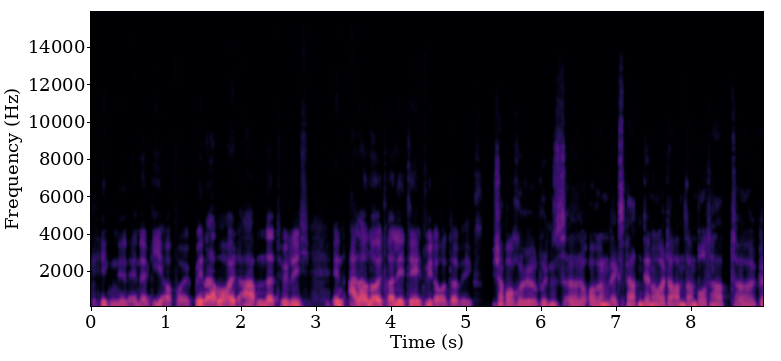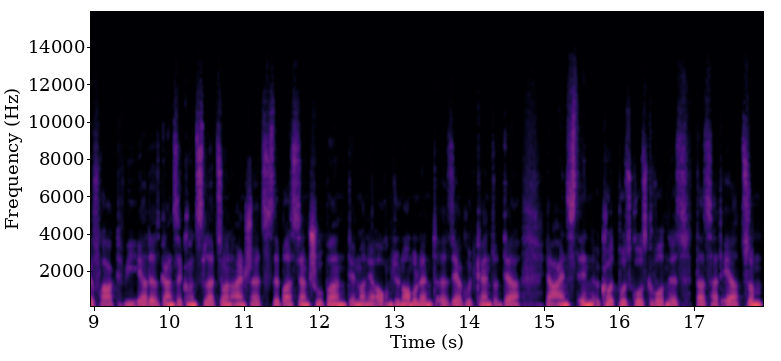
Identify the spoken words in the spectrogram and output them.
gegen den Energieerfolg. Bin aber heute Abend natürlich in aller Neutralität wieder unterwegs. Ich habe auch übrigens äh, euren Experten, den ihr heute Abend an Bord habt, äh, gefragt, wie er das ganze Konstellation einschätzt. Sebastian Schupan, den man ja auch im Dynamoland äh, sehr gut kennt und der ja einst in Cottbus groß geworden ist, das hat er zum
